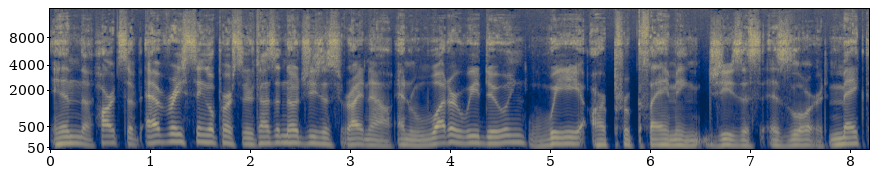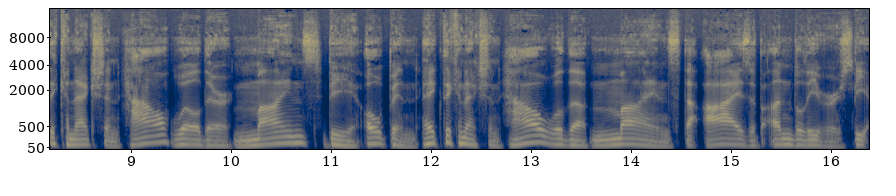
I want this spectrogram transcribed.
in the hearts of every single person who doesn't know Jesus right now. And what are we doing? We are proclaiming Jesus as Lord. Make the connection. How will their minds be open? Make the connection. How will the minds, the eyes of unbelievers be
